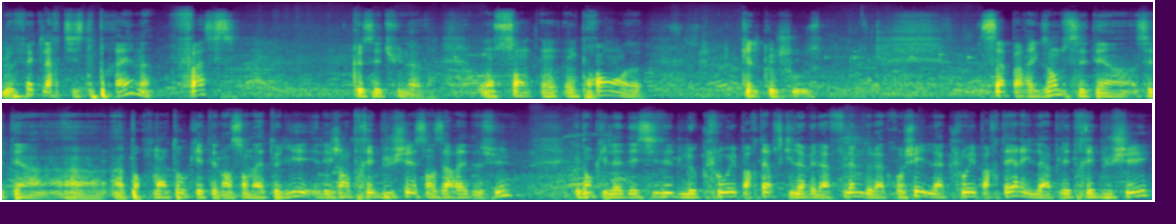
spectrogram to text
le fait que l'artiste prenne fasse que c'est une œuvre. On, prend euh, quelque chose. Ça, par exemple, c'était un, c'était porte-manteau qui était dans son atelier et les gens trébuchaient sans arrêt dessus. Et donc, il a décidé de le clouer par terre parce qu'il avait la flemme de l'accrocher. Il l'a cloué par terre, il l'a appelé trébucher,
